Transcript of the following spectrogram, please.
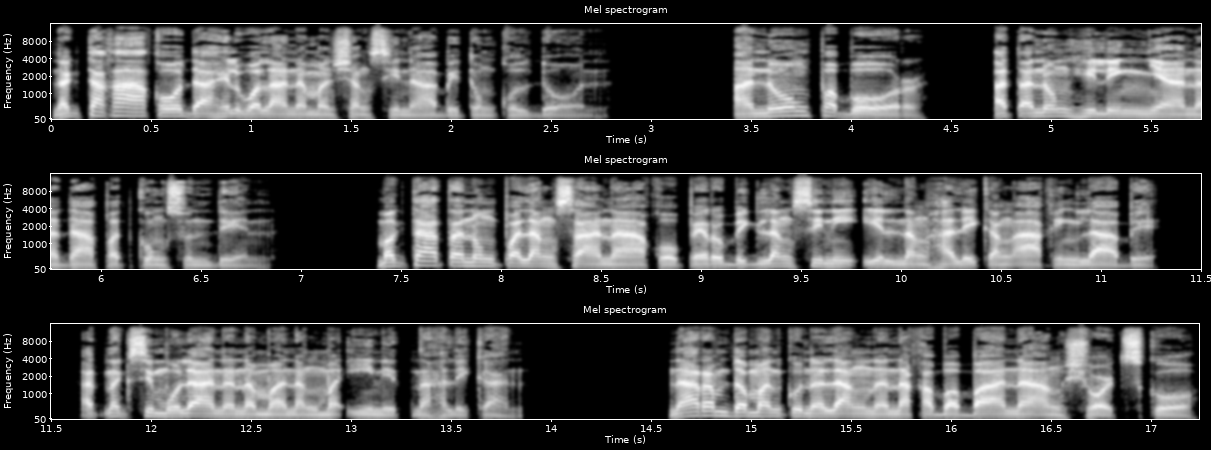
Nagtaka ako dahil wala naman siyang sinabi tungkol doon. Anong pabor at anong hiling niya na dapat kong sundin? Magtatanong pa lang sana ako pero biglang siniil ng halik ang aking labi at nagsimula na naman ang mainit na halikan. Naramdaman ko na lang na nakababa na ang shorts ko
